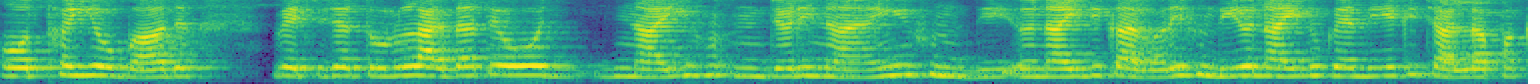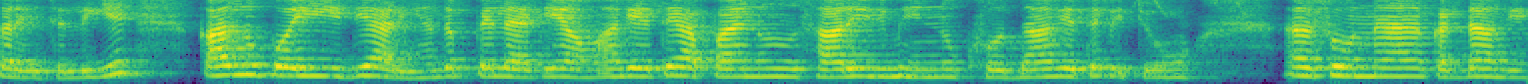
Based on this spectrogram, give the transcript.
ਉੱਥੋਂ ਹੀ ਉਹ ਬਾਅਦ ਵਿੱਚ ਜਦ ਤੁਰਨ ਲੱਗਦਾ ਤੇ ਉਹ ਨਾਈ ਹੁੰ- ਜਿਹੜੀ ਨਾਈ ਹੁੰਦੀ, ਨਾਈ ਦੀ ਘਰ ਵਾਲੀ ਹੁੰਦੀ, ਉਹ ਨਾਈ ਨੂੰ ਕਹਿੰਦੀ ਹੈ ਕਿ ਚੱਲ ਆਪਾਂ ਘਰੇ ਚੱਲੀਏ ਕੱਲ ਨੂੰ ਕੋਈ ਦਿਹਾੜੀਆਂ ਦੱਪੇ ਲੈ ਕੇ ਆਵਾਂਗੇ ਤੇ ਆਪਾਂ ਇਹਨੂੰ ਸਾਰੀ ਜ਼ਮੀਨ ਨੂੰ ਖੋਦਾਂਗੇ ਤੇ ਵਿੱਚੋਂ ਸੋਨਾ ਕੱਢਾਂਗੇ।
